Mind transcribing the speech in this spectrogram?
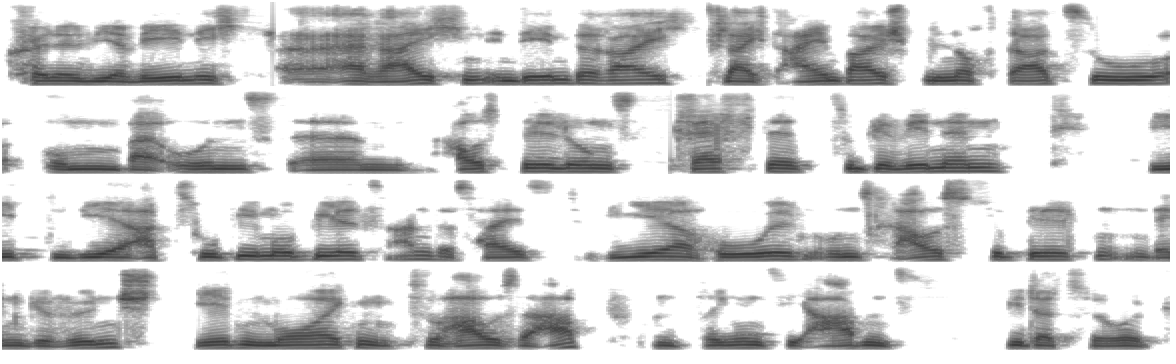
können wir wenig äh, erreichen in dem Bereich. Vielleicht ein Beispiel noch dazu, um bei uns ähm, Ausbildungskräfte zu gewinnen bieten wir Azubi-Mobils an. Das heißt, wir holen unsere Auszubildenden, wenn gewünscht, jeden Morgen zu Hause ab und bringen sie abends wieder zurück.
